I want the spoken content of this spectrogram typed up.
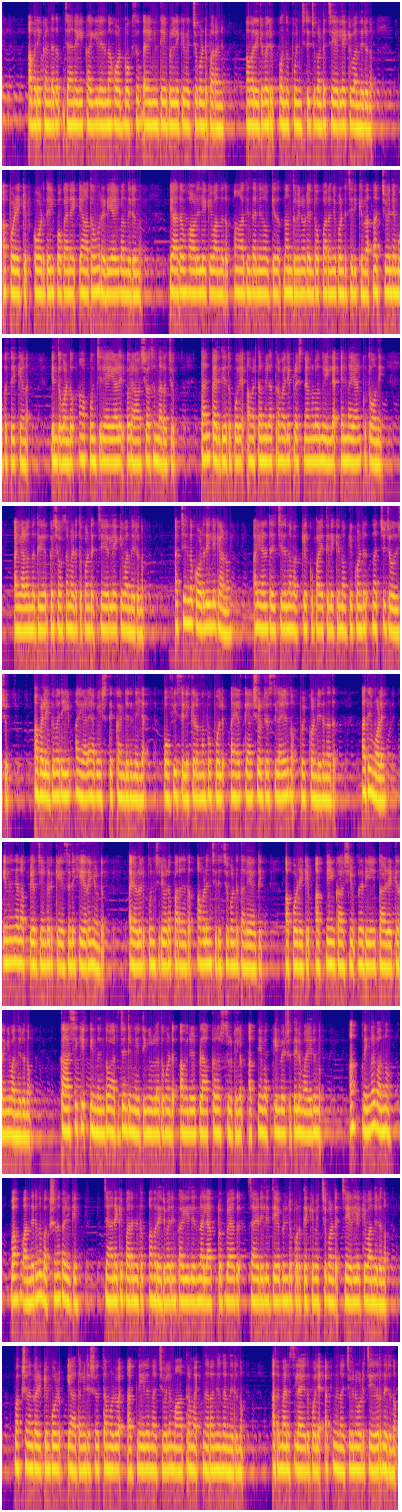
അവരെ കണ്ടതും ജാനകി കയ്യിലിരുന്ന ഹോട്ട് ബോക്സ് ഡൈനിങ് ടേബിളിലേക്ക് വെച്ചുകൊണ്ട് പറഞ്ഞു. അവർ ഇരുവരും ഒന്ന് പുഞ്ചിരിച്ചുകൊണ്ട് ചെയറിലേക്ക് വന്നിരുന്നു. അപ്പോഴേക്കും കോടതിയിൽ പോകാനായി യാദവും റെഡിയായി വന്നിരുന്നു. യാദവ് ഹാളിലേക്ക് വന്നതും ആദ്യം തന്നെ നോക്കിയത് നന്ദുവിനോട് എന്തോ പറഞ്ഞുകൊണ്ട് ചിരിക്കുന്ന നച്ചുവിന്റെ മുഖത്തേക്കാണ്. എന്തുകൊണ്ടോ ആ പുഞ്ചിരി അയാളിൽ ഒരാശ്വാസം നിറച്ചു. താൻ കരുതിയതുപോലെ അവർ തമ്മിൽ അത്ര വലിയ പ്രശ്നങ്ങളൊന്നും ഇല്ല എന്നയാൾക്ക് തോന്നി. അയാളൊന്ന് ദീർഘശ്വാസം എടുത്തുകൊണ്ട് ചെയറിലേക്ക് വന്നിരുന്നു. അച്ഛൻ ഇന്ന് കോടതിയിലേക്കാണോ അയാൾ ധരിച്ചിരുന്ന വക്കീൽ കുപ്പായത്തിലേക്ക് നോക്കിക്കൊണ്ട് നച്ചു ചോദിച്ചു. അവൾ ഇതുവരെയും അയാളെ അപേക്ഷത്തിൽ കണ്ടിരുന്നില്ല. ഓഫീസിലേക്ക് ഇറങ്ങുമ്പോൾ പോലും അയാൾ കാഷ്വൽ ഡ്രസ്സിലായിരുന്നു പോയിക്കൊണ്ടിരുന്നത്. അതേ മോളെ ഇന്ന് ഞാൻ അപ്പിയർ ചെയ്യേണ്ട ഒരു കേസിന്റെ ഹിയറിംഗ് ഉണ്ട് അയാൾ ഒരു പുഞ്ചിരിയോടെ പറഞ്ഞതും അവളും ചിരിച്ചുകൊണ്ട് തലയാട്ടി. അപ്പോഴേക്കും അഗ്നിയും കാശിയും റെഡിയായി താഴേക്ക് ഇറങ്ങി വന്നിരുന്നു. കാശിക്ക് ഇന്നെന്തോ അർജന്റ് മീറ്റിംഗ് ഉള്ളതുകൊണ്ട് അവനൊരു ബ്ലാക്ക് കളർ സ്യൂട്ടിലും അഗ്നി വക്കീൽ വേഷത്തിലുമായിരുന്നു. ആ നിങ്ങൾ വന്നോ? വാ വന്നിരുന്ന് ഭക്ഷണം കഴിക്കേ. ജാനകി പറഞ്ഞതും അവർ ഇരുവരും കയ്യിലിരുന്ന ലാപ്ടോപ്പ് ബാഗ് സൈഡിലെ ടേബിളിന്റെ പുറത്തേക്ക് വെച്ചുകൊണ്ട് ചെയറിലേക്ക് വന്നിരുന്നു. ഭക്ഷണം കഴിക്കുമ്പോഴും യാദവിന്റെ ശ്രദ്ധ മുഴുവൻ അഗ്നിയിലും നച്ചുവിലും മാത്രമായി നിറഞ്ഞു നിന്നിരുന്നു. അത് മനസ്സിലായതുപോലെ അഗ്നി നച്ചുവിനോട് ചേർന്നിരുന്നു.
